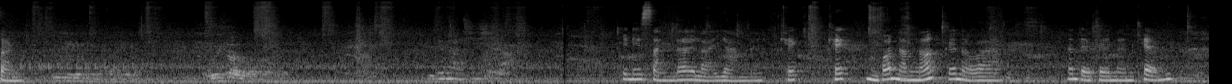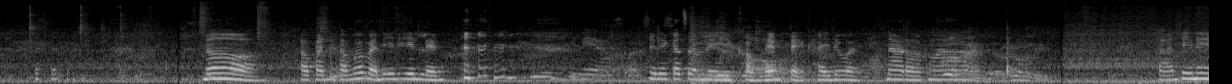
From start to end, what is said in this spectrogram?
สั่งที่นี่สั่งได้หลายอย่างเลย เค้กเค้กบ้อนนำเนาะก็หนาว่านั่นแต่เป็นนั้นแคมป์เนาะ เอาไปเอาเมื่อวันอินอินเลยที่นี่สวยที่นี่ก็จะมีของเล่นแปลกให้ด้วย น่ารักมากร้านที่นี่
